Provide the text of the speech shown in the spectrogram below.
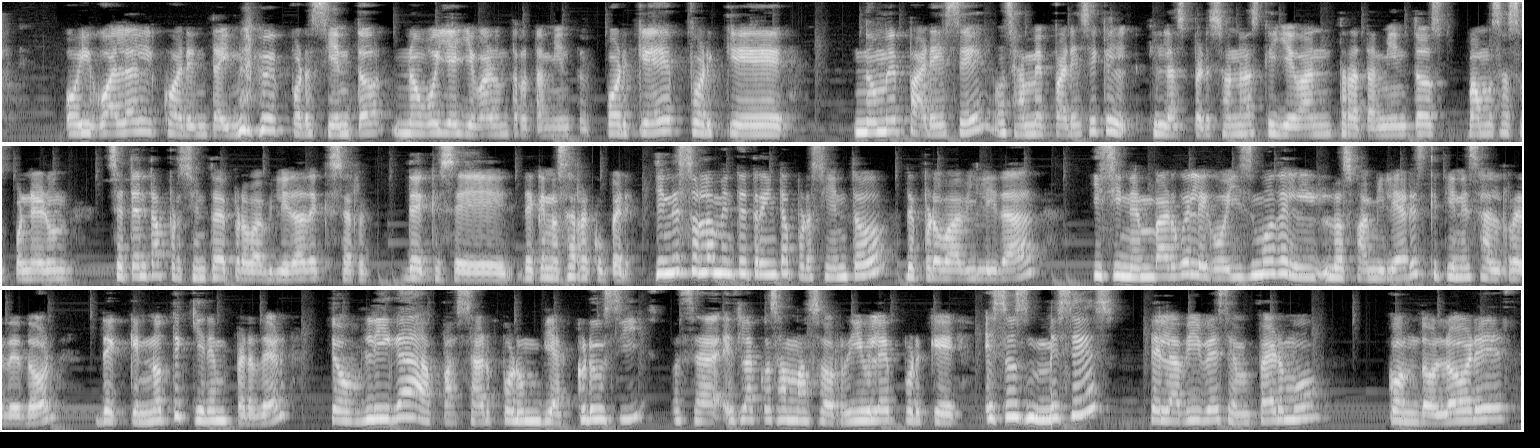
o igual al 49%, no voy a llevar un tratamiento. ¿Por qué? Porque no me parece, o sea, me parece que, las personas que llevan tratamientos, vamos a suponer un 70% de probabilidad de que, se, de, que se, de que no se recupere. Tienes solamente 30% de probabilidad y sin embargo el egoísmo de los familiares que tienes alrededor, de que no te quieren perder, te obliga a pasar por un via crucis, o sea, es la cosa más horrible porque esos meses te la vives enfermo, con dolores,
